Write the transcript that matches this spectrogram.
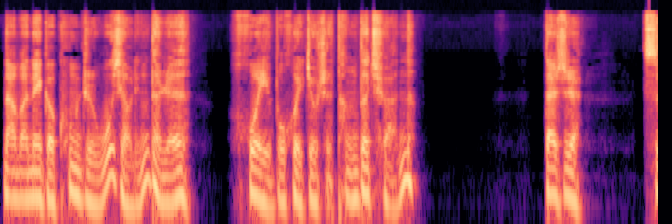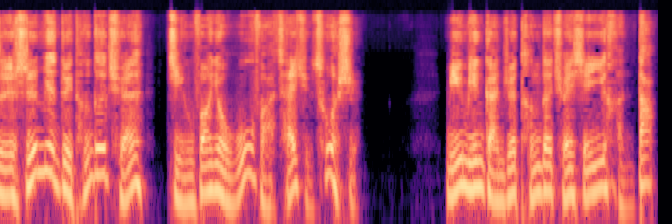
那么，那个控制吴小玲的人会不会就是滕德全呢？但是，此时面对滕德全。警方又无法采取措施，明明感觉滕德全嫌疑很大，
